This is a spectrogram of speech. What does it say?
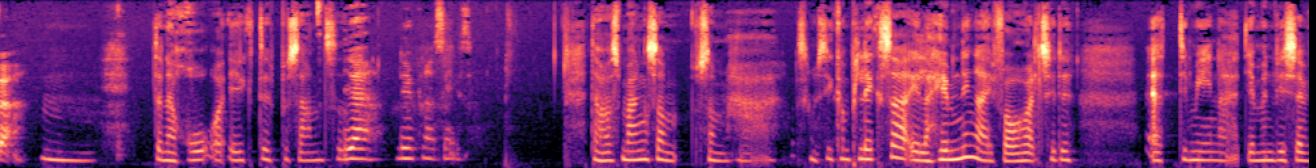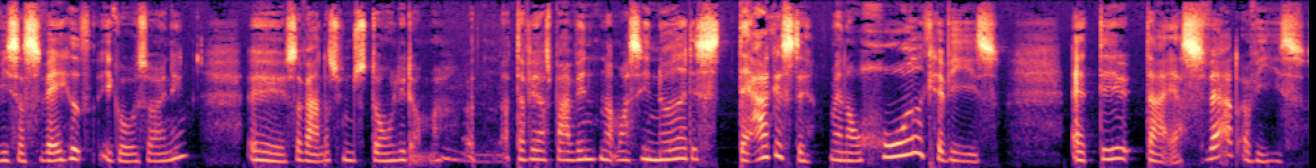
før. Mm. Den er rå og ægte på samme tid. Ja, lige præcis. Der er også mange, som, som har skal man sige, komplekser eller hæmninger i forhold til det at de mener, at jamen, hvis jeg viser svaghed i gåsøjne, ikke? Øh, så vil andre synes dårligt om mig. Mm. Og, og der vil jeg også bare vente om at sige noget af det stærkeste, man overhovedet kan vise, at det, der er svært at vise,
